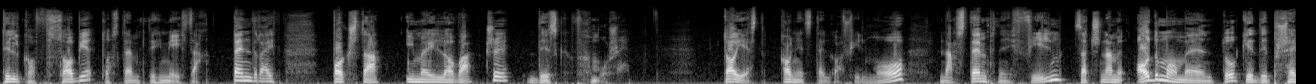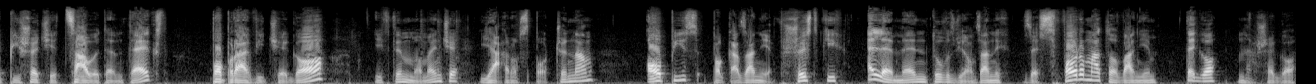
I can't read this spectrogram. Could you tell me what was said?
tylko w sobie dostępnych miejscach. Pendrive, poczta e-mailowa czy dysk w chmurze. To jest koniec tego filmu. Następny film zaczynamy od momentu, kiedy przepiszecie cały ten tekst, poprawicie go i w tym momencie ja rozpoczynam opis, pokazanie wszystkich elementów związanych ze sformatowaniem tego naszego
